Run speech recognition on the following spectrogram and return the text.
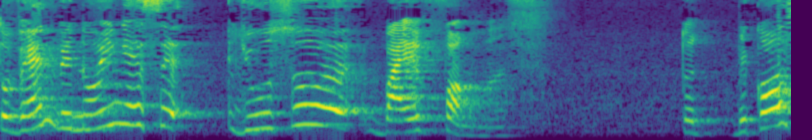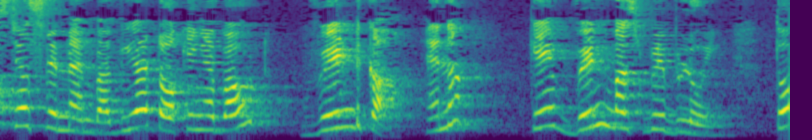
तो when winnowing is use by farmers तो because just remember we are talking about wind का है ना? कि विंड मस्ट बी ब्लोइंग तो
